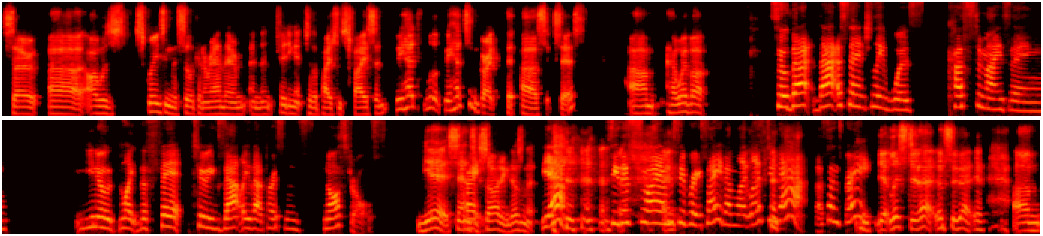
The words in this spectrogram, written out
so uh, I was squeezing the silicon around there and, and then fitting it to the patient's face, and we had look, we had some great uh, success. Um, however, So that that essentially was customizing, you know, like the fit to exactly that person's nostrils. yeah, it sounds Right. exciting, doesn't it? Yeah. See, this is why I'm super excited. I'm like, let's do that. That sounds great. Yeah, let's do that. Let's do that. Yeah. Um,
